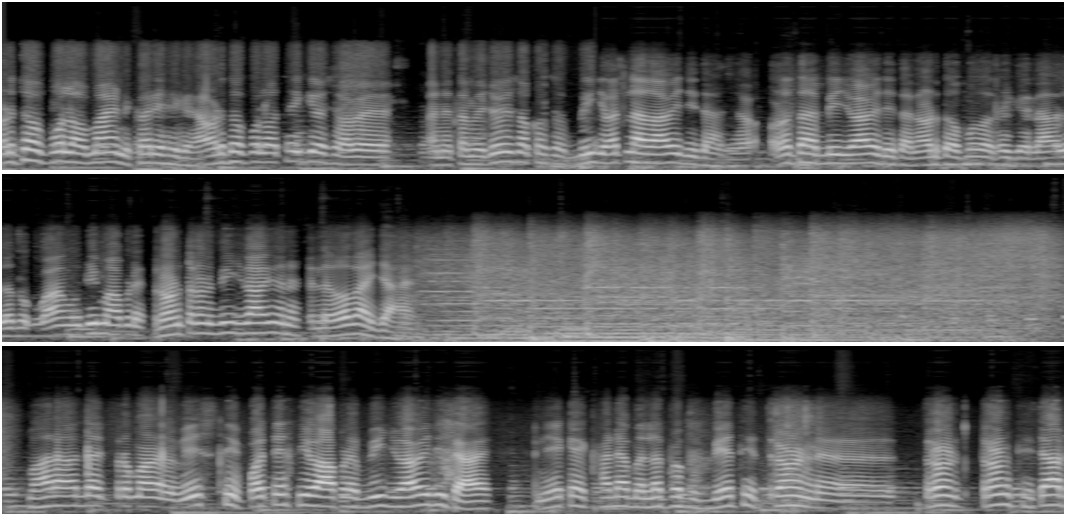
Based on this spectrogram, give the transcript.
અડધો પોલો માઇન્ડ કરી શકે અડધો પોલો થઈ ગયો છે હવે, અને તમે જોઈ શકો છો, બીજ એટલા વાવી દીધા છે. અડધા બીજ વાવી દીધા ને અડધો પોલો થઈ ગયો. એટલે લગભગ વાવ સુધીમાં આપણે ત્રણ ત્રણ બીજ વાવીએ ને, એટલે વવાઈ જાય. મારા અંદાજ પ્રમાણે વીસથી પચીસ જેવા આપણે બીજ વાવી દીધા છે. અને એક એક ખાડામાં લગભગ બેથી ત્રણ ત્રણ ત્રણથી ચાર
